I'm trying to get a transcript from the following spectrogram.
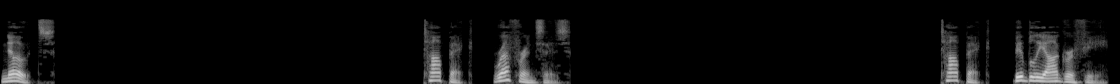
Notes. References. Bibliography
